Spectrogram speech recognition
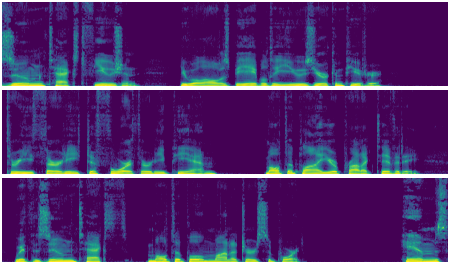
Zoom Text Fusion. You will always be able to use your computer. 3:30 to 4:30 p.m. Multiply your productivity with Zoom Text's multiple monitor support. HIMS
